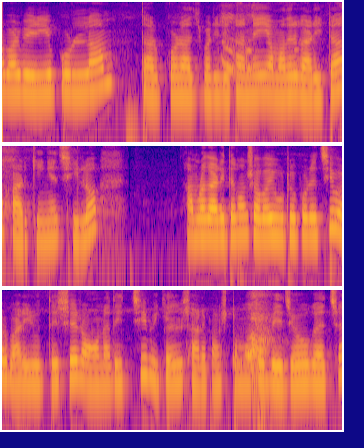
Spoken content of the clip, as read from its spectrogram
আবার বেরিয়ে পড়লাম, তারপর রাজবাড়ির এখানেই আমাদের গাড়িটা পার্কিংয়ে ছিল। আমরা গাড়িতে এখন সবাই উঠে পড়েছি, এবার বাড়ির উদ্দেশ্যে রওনা দিচ্ছি, বিকেল সাড়ে পাঁচটার মতো বেজেও গেছে।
